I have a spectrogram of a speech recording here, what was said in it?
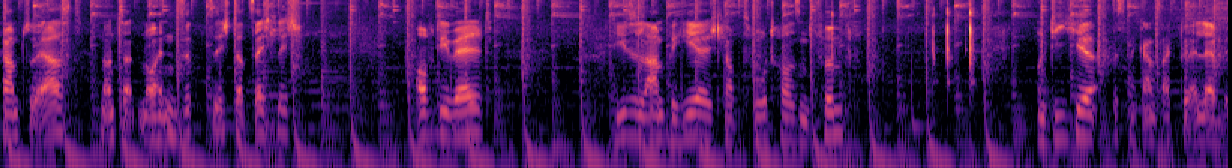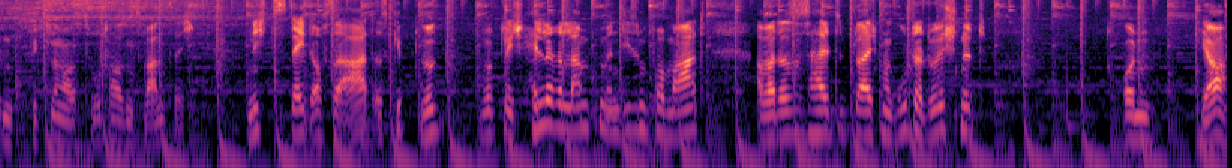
kam zuerst 1979 tatsächlich auf die Welt. Diese Lampe hier, ich glaube 2005. Und die hier ist eine ganz aktuelle Entwicklung aus 2020. Nicht State of the Art, es gibt wirklich hellere Lampen in diesem Format, aber das ist halt vielleicht mal ein guter Durchschnitt. Und ja,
